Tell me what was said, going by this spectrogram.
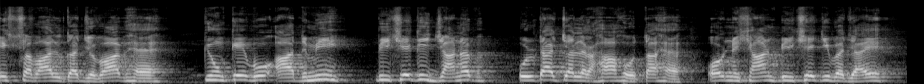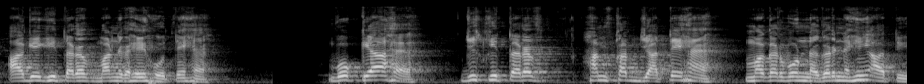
इस सवाल का जवाब है, क्योंकि वो आदमी पीछे की जानब उल्टा चल रहा होता है और निशान पीछे की बजाय आगे की तरफ़ बन रहे होते हैं। वो क्या है जिसकी तरफ़ हम सब जाते हैं, मगर वो नज़र नहीं आती?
